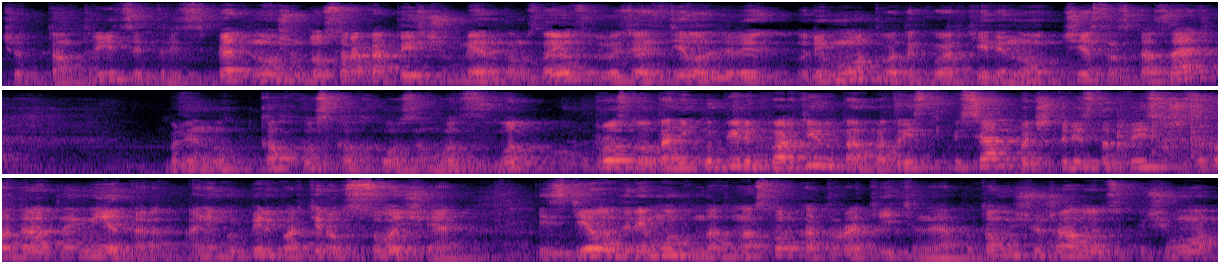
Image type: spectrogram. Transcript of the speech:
что-то там 30-35, ну, в общем, до 40 тысяч рублей там сдается. Друзья, сделали ремонт в этой квартире, но, честно сказать, блин, ну, колхоз колхозом. Вот, вот просто вот они купили квартиру там по 350, по 400 тысяч за квадратный метр. Они купили квартиру в Сочи и сделали ремонт настолько отвратительный, а потом еще жалуются, почему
